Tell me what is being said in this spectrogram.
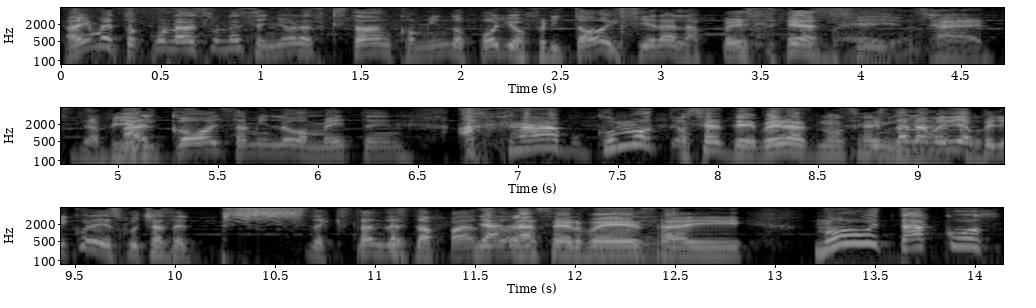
A mí me tocó una vez unas señoras que estaban comiendo pollo frito y si era la peste así. Güey, o sea, también- Alcohol también luego meten. Ajá, ¿cómo? O sea, de veras, no sean Está la media gatos. película y escuchas el psh de que están destapando. Ya, la cerveza y... No, güey, tacos.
